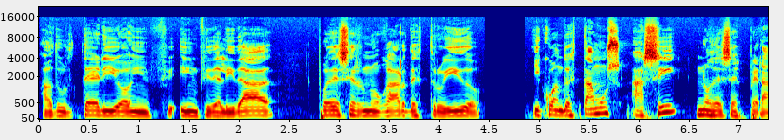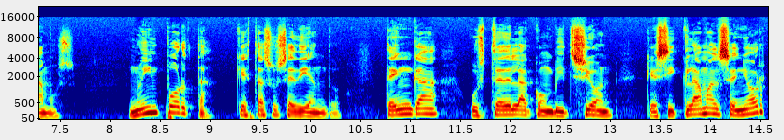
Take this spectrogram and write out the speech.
adulterio, infidelidad, puede ser un hogar destruido. Y cuando estamos así, nos desesperamos. No importa qué está sucediendo. Tenga usted la convicción que si clama al Señor,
